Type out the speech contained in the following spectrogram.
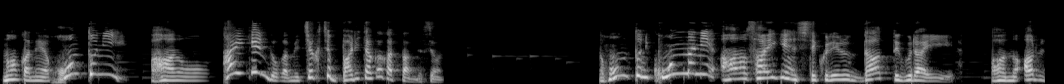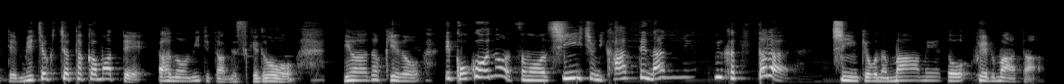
なんかね、本当に、あの、再現度がめちゃくちゃバリ高かったんですよ。本当にこんなにあの再現してくれるんだってぐらい、あの、あるってめちゃくちゃ高まって、あの、見てたんですけど、いや、だけど、で、ここの、その、新種に変わって何年かっつったら、新曲のマーメイド・フェルマータ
